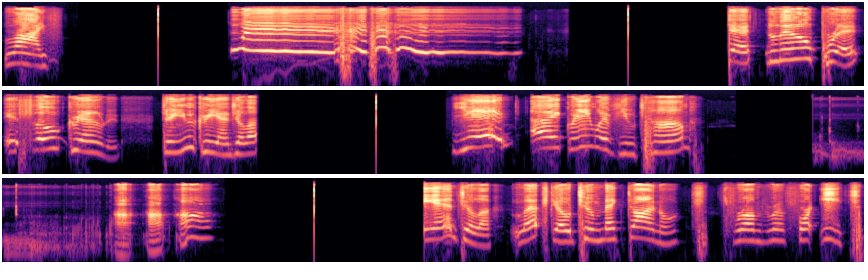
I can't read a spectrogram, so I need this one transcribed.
Live. that little Brett is so grounded. Do you agree, Angela? Yeah, I agree with you, Tom. Uh-uh-uh. Angela, let's go to McDonald's from for eat.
